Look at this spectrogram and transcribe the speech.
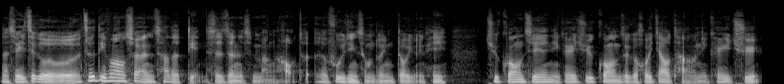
那所以这个这个地方虽然它的点是真的是蛮好的，附近什么东西都有，你可以去逛街，你可以去逛这个回教堂，你可以去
